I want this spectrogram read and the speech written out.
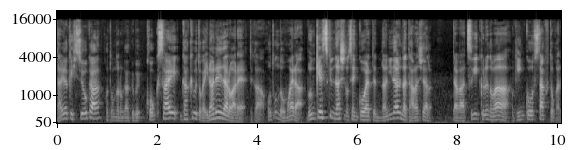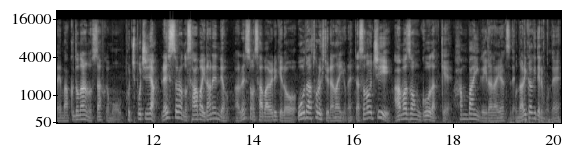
大学必要か？ほとんどの学部。国際学部とかいらねえだろ、あれ。てか、ほとんどお前ら文系スキルなしの専攻をやって何になるんだって話だろだから次来るのは銀行スタッフとかね、マクドナルドのスタッフがもうポチポチじゃん。レストランのサーバーいらねえんだよ。あレストランのサーバーはいるけど、オーダー取る人いらないよね。だそのうち Amazon Go だっけ販売員がいらないやつね。なりかけてるもんね。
